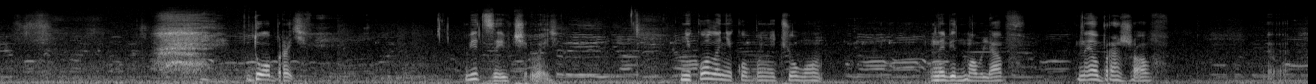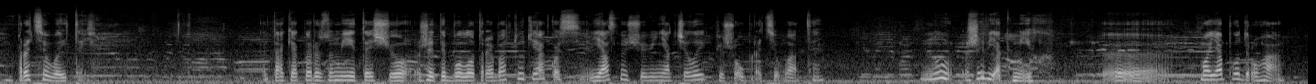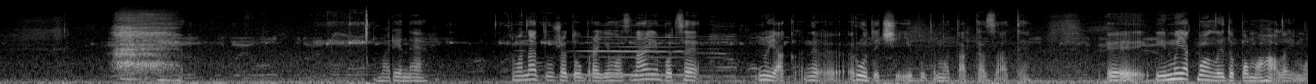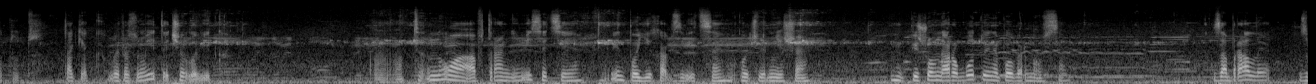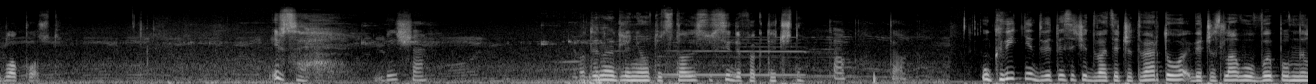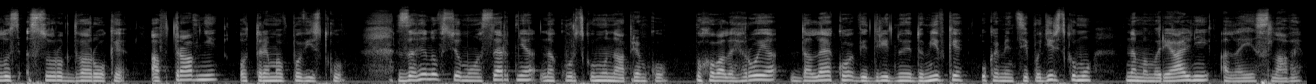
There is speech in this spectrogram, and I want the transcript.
Добрий, відзивчивий. Ніколи нікому нічому не відмовляв, не ображав, Е, працьовитий. Так як ви розумієте, що жити було треба тут якось, ясно, що він як чоловік пішов працювати. Ну, жив як міг. Е, моя подруга Маріне, вона дуже добре його знає, бо це ну як родичі її, будемо так казати. Е, і ми як могли допомагали йому тут, так як ви розумієте, чоловік. От, ну а в травні місяці він поїхав звідси, хоч вірніше, пішов на роботу і не повернувся. Забрали з блокпосту. І все. Більше Родиною для нього тут стали сусіди, фактично. так, так. У квітні 2024-го В'ячеславу виповнилось 42 роки, а в травні отримав повістку. Загинув 7 серпня на Курському напрямку. Поховали героя далеко від рідної домівки у Кам'янці-Подільському на меморіальній алеї Слави.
